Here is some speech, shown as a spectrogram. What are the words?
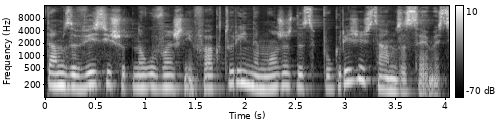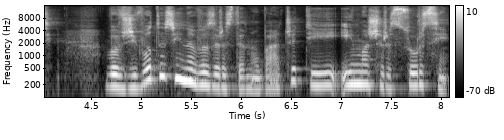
Там зависиш от много външни фактори и не можеш да се погрижиш сам за себе си. В живота си на възрастен обаче ти имаш ресурси.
